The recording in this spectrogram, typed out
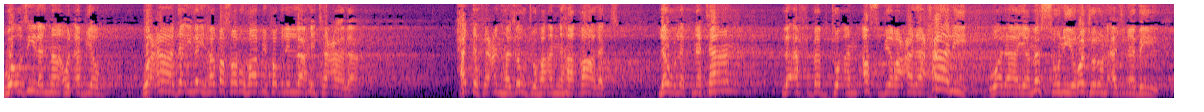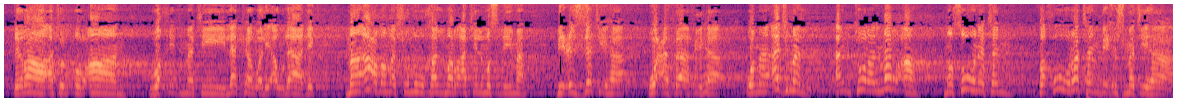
وأزيل الماء الأبيض. وعاد إليها بصرها بفضل الله تعالى. حدث عنها زوجها أنها قالت لولا اثنتان لأحببت أن أصبر على حالي ولا يمسني رجل أجنبي. قراءة القرآن وخدمتي لك ولأولادك. ما أعظم شموخ المرأة المسلمة بعزتها وعفافها. وما أجمل أن ترى المرأة مصونة فخورة بحشمتها.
